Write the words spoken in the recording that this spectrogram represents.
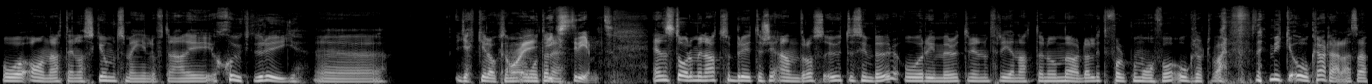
Och anar att det är något skumt som hänger i luften. Han är sjukt dryg. Eh, Jekyll också. Ja, extremt. En stormig natt så bryter sig Andros ut ur sin bur och rymmer ut i den fria natten och mördar lite folk på måfå. Oklart varför. Det är mycket oklart här alltså.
